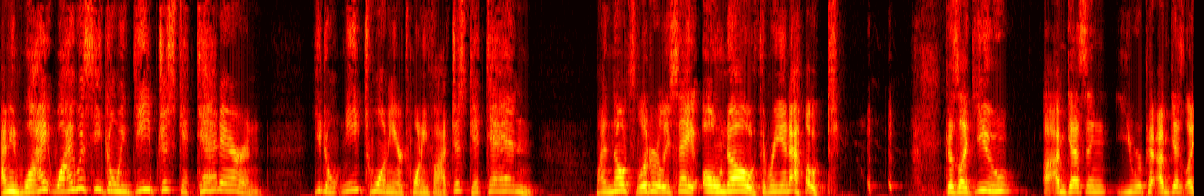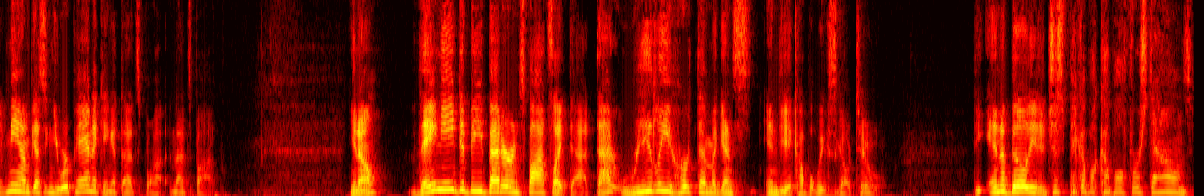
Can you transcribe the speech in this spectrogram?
I mean, why why was he going deep? Just get 10, Aaron. You don't need 20 or 25. Just get 10. My notes literally say, "Oh no, 3 and out." Cuz like you, I'm guessing you were I'm guess like me, I'm guessing you were panicking at that spot in that spot. You know? They need to be better in spots like that. That really hurt them against Indy a couple weeks ago, too. The inability to just pick up a couple first downs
